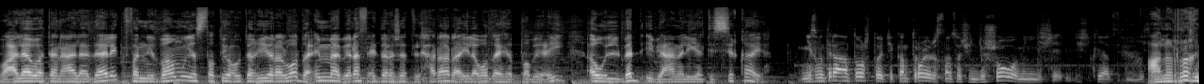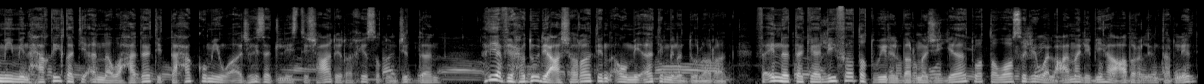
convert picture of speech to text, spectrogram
وعلاوة على ذلك فالنظام يستطيع تغيير الوضع إما برفع درجة الحرارة إلى وضعه الطبيعي أو البدء بعملية السقاية على الرغم من حقيقة أن وحدات التحكم وأجهزة الاستشعار رخيصة جدا. هي في حدود عشرات أو مئات من الدولارات. فإن تكاليف تطوير البرمجيات والتواصل والعمل بها عبر الإنترنت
